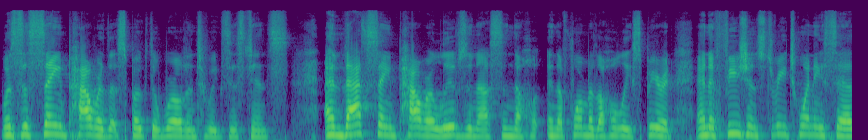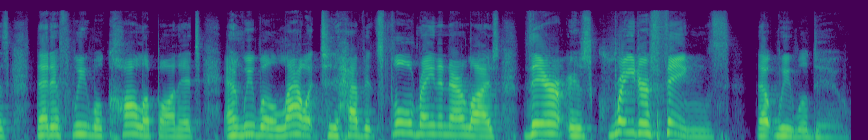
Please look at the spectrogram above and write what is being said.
was the same power that spoke the world into existence. And that same power lives in us in the, in the form of the Holy Spirit. And Ephesians 3:20 says that if we will call upon it and we will allow it to have its full reign in our lives, there is greater things that we will do.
